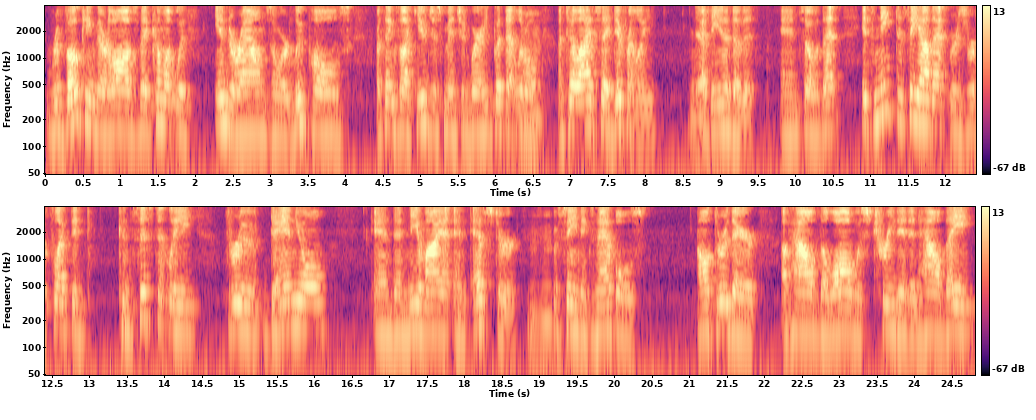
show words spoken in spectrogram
revoking their laws, they come up with end arounds or loopholes or things like you just mentioned, where he put that little mm-hmm. until I say differently Yeah. at the end of it. And so that it's neat to see how that was reflected consistently through Daniel and then Nehemiah and Esther. Mm-hmm. We've seen examples all through there of how the law was treated and how they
